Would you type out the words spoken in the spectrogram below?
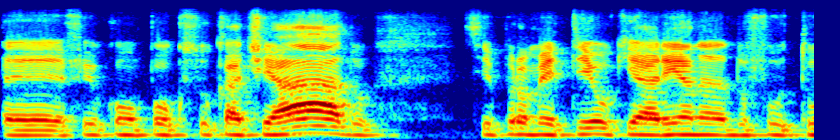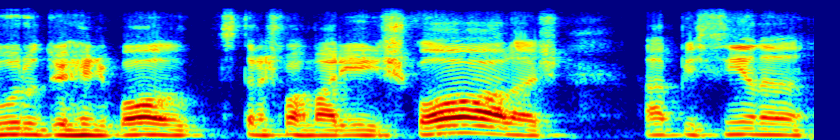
é, ficou um pouco sucateado. Se prometeu que a arena do futuro do handball se transformaria em escolas, a piscina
